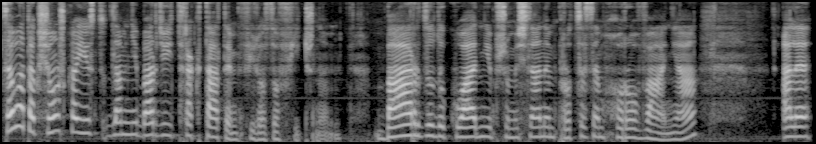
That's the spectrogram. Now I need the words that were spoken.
cała ta książka jest dla mnie bardziej traktatem filozoficznym, bardzo dokładnie przemyślanym procesem chorowania, ale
